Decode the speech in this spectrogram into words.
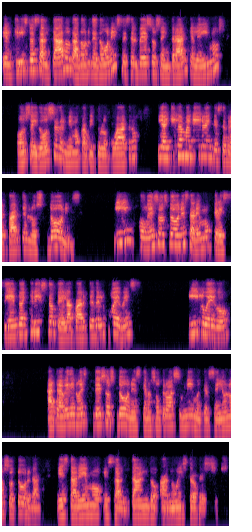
el Cristo exaltado, dador de dones, es el verso central que leímos 11 y 12 del mismo capítulo 4, y allí la manera en que se reparten los dones. Y con esos dones estaremos creciendo en Cristo, que es la parte del jueves, y luego a través de, esos dones que nosotros asumimos y que el Señor nos otorga, estaremos exaltando a nuestro Jesús.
